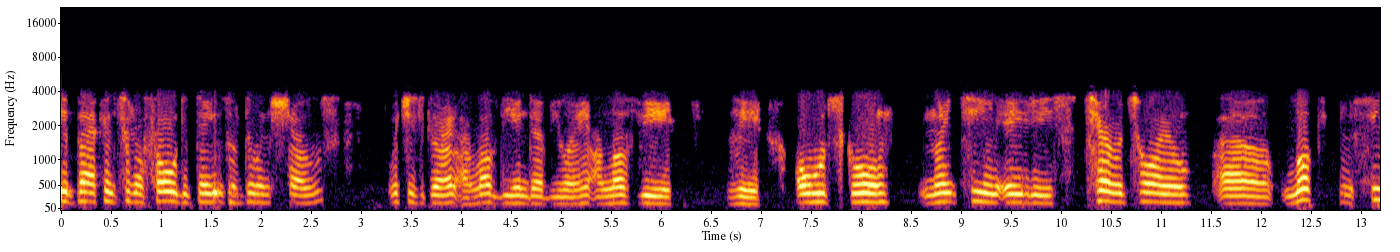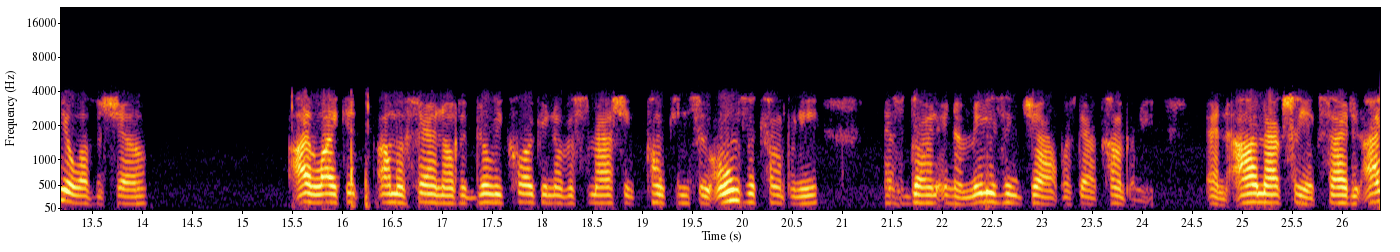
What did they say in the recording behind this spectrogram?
get back into the fold of things of doing shows, which is good. I love the NWA. I love the the old school 1980s territorial uh, look and feel of the show. I like it. I'm a fan of it. Billy Corgan of the Smashing Pumpkins, who owns the company, has done an amazing job with that company. And I'm actually excited. I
